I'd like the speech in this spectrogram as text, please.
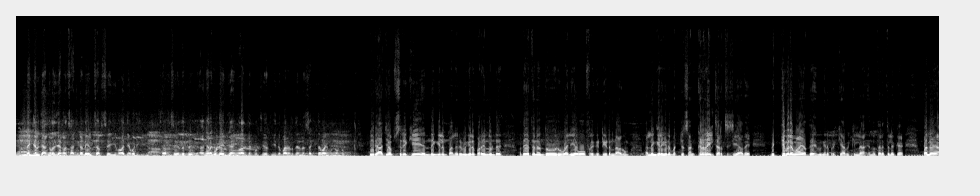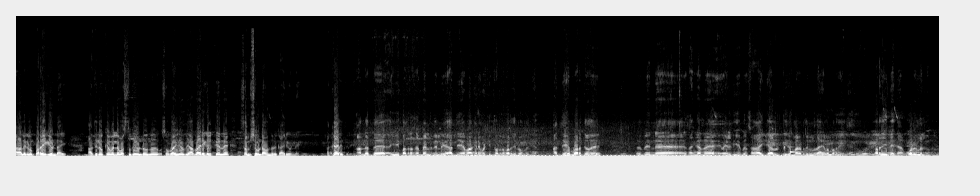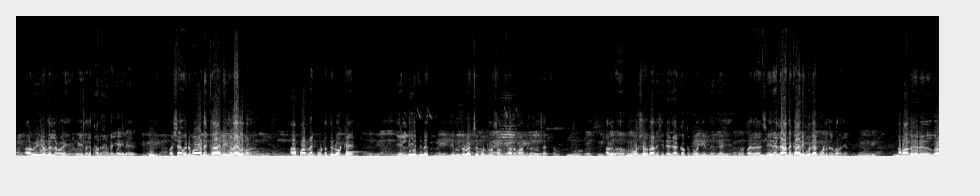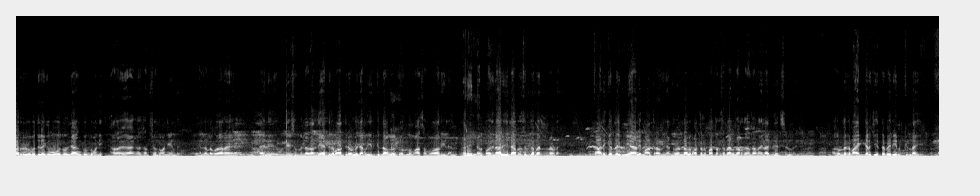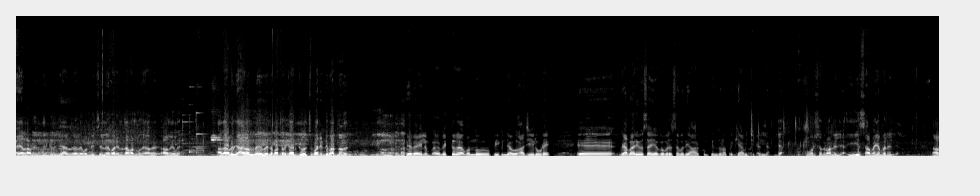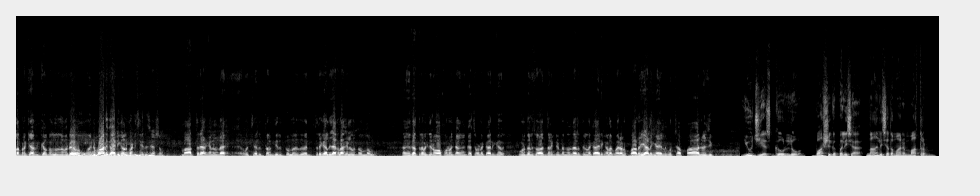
ഉണ്ടെങ്കിൽ ഞങ്ങൾ ഞങ്ങൾ സംഘടനയിൽ ചർച്ച ചെയ്യും ആദ്യപടി. ചർച്ച ചെയ്തിട്ട് അങ്ങനെ കൊണ്ടുപോയി ഞങ്ങൾ അതിനെക്കുറിച്ച് തീരുമാനം എടുത്തതിന് ശക്തമായി മുന്നോട്ട് പോകും. ഈ രാജാപ്സരയ്ക്ക് എന്തെങ്കിലും പലരും ഇങ്ങനെ പറയുന്നുണ്ട്. അദ്ദേഹത്തിന് എന്തോ ഒരു വലിയ ഓഫർ കിട്ടിയിട്ടുണ്ടാകും. അല്ലെങ്കിൽ ഇങ്ങനെ മറ്റു സംഘടനയിൽ ചർച്ച ചെയ്യാതെ വ്യക്തിപരമായി അദ്ദേഹം ഇങ്ങനെ പ്രഖ്യാപിക്കില്ല എന്ന തരത്തിലൊക്കെ പല ആളുകളും പറയുകയുണ്ടായി. അതിലൊക്കെ വല്ല വസ്തുതയുണ്ടോ എന്ന് സ്വാഭാവിക വ്യാപാരികൾക്ക് തന്നെ സംശയം ഉണ്ടാവുന്ന ഒരു കാര്യമല്ലേ? അക്കാര്യത്തിൽ അന്നത്തെ ഈ പത്രസമ്മേളനത്തിൽ അദ്ദേഹം അങ്ങനെ വെട്ടിത്തുറന്ന് പറഞ്ഞിട്ടൊന്നുമില്ല. അദ്ദേഹം പറഞ്ഞത് പിന്നെ സംഘടന എൽ ഡി എഫ് സഹായിക്കാനുള്ള തീരുമാനം എടുത്തിട്ടുള്ളത് അയാളും പറഞ്ഞില്ല. പറഞ്ഞില്ല ഞാൻ. ഓടുണ്ടല്ലോ. ആ വീഡിയോ ഉണ്ടല്ലോ. പക്ഷെ ഒരുപാട് കാര്യങ്ങൾ അയാൾ പറഞ്ഞു. ആ പറഞ്ഞ കൂട്ടത്തിലൊക്കെ എൽ ഡി എഫിനെ പിന്തുണച്ചു കൊണ്ടുള്ള സംസാരം മാത്രമേ സംസാരിച്ചുള്ളൂ. അത് നൂറ് ശതമാനം ശരിയാണ് ഞങ്ങൾക്കൊക്കെ തോന്നിയിട്ടുണ്ട്. ശരിയല്ലാത്ത കാര്യം കൂടി ആ കൂട്ടത്തിൽ പറഞ്ഞിട്ടുണ്ട്. അപ്പൊ അത് ഒരു വേറൊരു രൂപത്തിലേക്ക് പോകുന്നത് ഞങ്ങൾക്കും തോന്നി. അത് ഞങ്ങൾക്ക് സംശയം തോന്നിയുണ്ട് അല്ലാണ്ട് വേറെ അതിന് ഉദ്ദേശമൊന്നുമില്ല. അത് അദ്ദേഹത്തിന് മാത്രമേ ഉള്ളൂ. ഞങ്ങൾ ഇരിക്കുന്ന ആളുകൾക്കൊന്നും ആ സംഭവം അറിയില്ല. ഞങ്ങൾ പതിനാല് ജില്ലാ പ്രസിഡന്റ് പറഞ്ഞിട്ടുണ്ട് അവിടെ. കാലിക്കത്ത് ഇന്നയാളി മാത്രമാണ്. ഞങ്ങൾ രണ്ടാൾ മാത്രം പത്രസമ്മേളനം നടന്നതാണ് എല്ലാവരും വിചാരിച്ചിട്ടുള്ളത്. അതുകൊണ്ട് തന്നെ ഭയങ്കര ചീത്തപ്പേര് എനിക്കുണ്ടായി. അയാൾ അവിടെ ഇരുന്നിരിക്കുന്നില്ല ആളുകളെ ഒന്നിച്ചില്ല പറയുന്നതാ? പറഞ്ഞത്. ആളുകൾ അതാണ് ഞാൻ പിന്നെ പത്രക്കാർക്ക് വിളിച്ച് പറയേണ്ടി വന്നത്. ഏതായാലും വ്യക്തത വന്നു പി കുഞ്ഞാവു ഹാജിയിലൂടെ. വ്യാപാരി വ്യവസായ ഏകോപന സമിതി ആർക്കും പിന്തുണ പ്രഖ്യാപിച്ചിട്ടില്ല. നൂറ് ശതമാനം ഇല്ല ഈ സമയം വരില്ല നാളെ പ്രഖ്യാപിക്കാമെന്നുള്ളത് ഒരു ഒരുപാട് കാര്യങ്ങൾ പഠിച്ചതിന് ശേഷം മാത്രമേ അങ്ങനെയുള്ള ഒരു ചരിത്രം തിരുത്തുള്ളൂ. ഇത് ഇത്ര കാലം ഞങ്ങൾ അങ്ങനെയുള്ള തന്നുള്ളൂ ഞങ്ങൾക്ക് അത്ര വലിയൊരു ഓഫറോ ഞങ്ങൾക്ക് കച്ചവടക്കാർക്ക് കൂടുതൽ സ്വാതന്ത്ര്യം കിട്ടുന്ന തരത്തിലുള്ള കാര്യങ്ങളൊക്കെ ഒരാൾ പറയുകയാണെങ്കിൽ അതിനെക്കുറിച്ച് അപ്പം ആലോചിക്കും. U G S gold loan വാർഷിക പലിശ നാല് ശതമാനം മാത്രം.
